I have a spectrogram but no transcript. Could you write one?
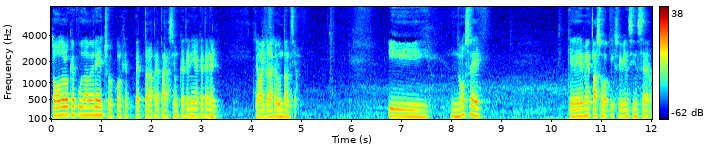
todo lo que pude haber hecho con respecto a la preparación que tenía que tener, que valga la redundancia. Y no sé qué me pasó, y soy bien sincero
